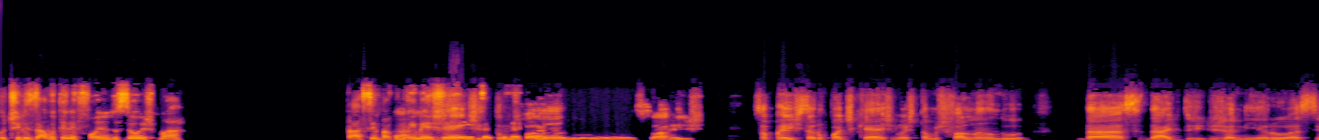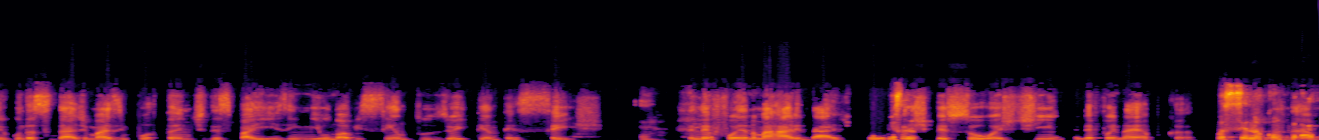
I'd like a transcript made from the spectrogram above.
utilizava o telefone do seu Osmar. Pra, assim, para uma Gente, emergência. estamos com recado. falando só só para registrar um podcast, nós estamos falando da cidade do Rio de Janeiro, a segunda cidade mais importante desse país, em 1986. É. Telefone era uma raridade. Poucas pessoas tinham telefone na época. Você não comprava.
